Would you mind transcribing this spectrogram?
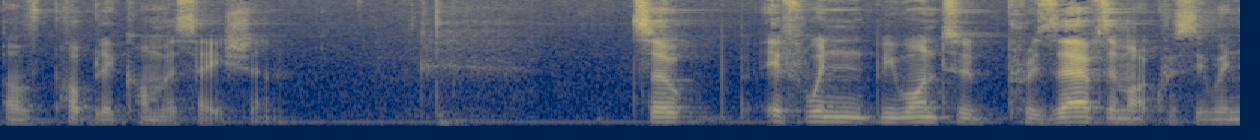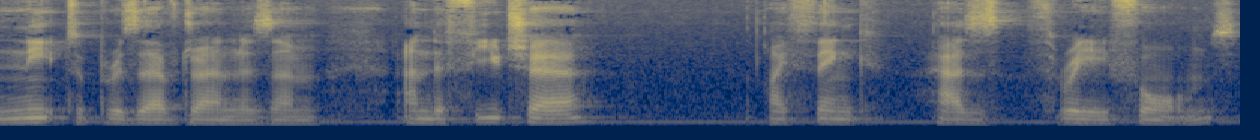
of public conversation. So, if we, we want to preserve democracy, we need to preserve journalism, and the future, I think, has three forms.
